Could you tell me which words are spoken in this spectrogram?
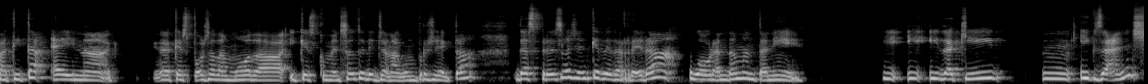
petita eina que es posa de moda i que es comença a utilitzar en algun projecte, després la gent que ve darrere ho hauran de mantenir. I, i, i d'aquí mm, X anys,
